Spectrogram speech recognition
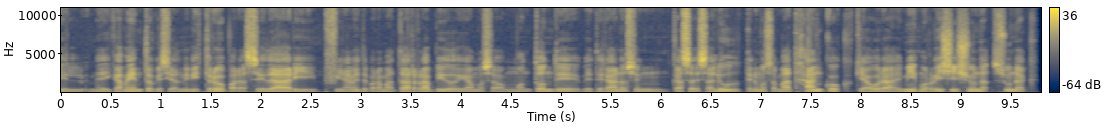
el medicamento que se administró para sedar y finalmente para matar rápido, digamos, a un montón de veteranos en casa de salud. Tenemos a Matt Hancock, que ahora el mismo Rishi Sunak,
